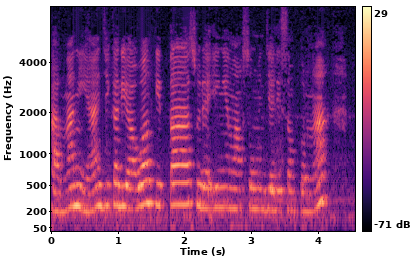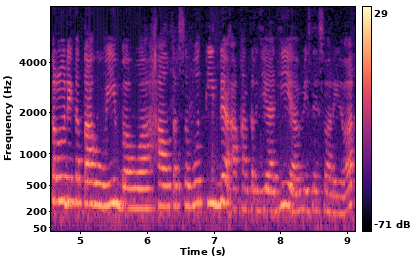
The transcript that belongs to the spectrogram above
Karena nih ya, jika di awal kita sudah ingin langsung menjadi sempurna, perlu diketahui bahwa hal tersebut tidak akan terjadi ya bisnis warrior.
